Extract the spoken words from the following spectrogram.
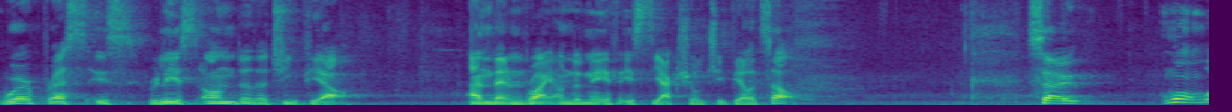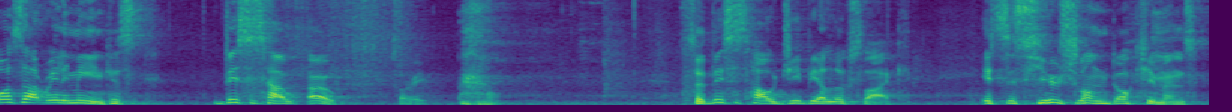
WordPress is released under the GPL. And then right underneath is the actual GPL itself. So what, what does that really mean? Because this is how, oh, sorry. so this is how GPL looks like. It's this huge long document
